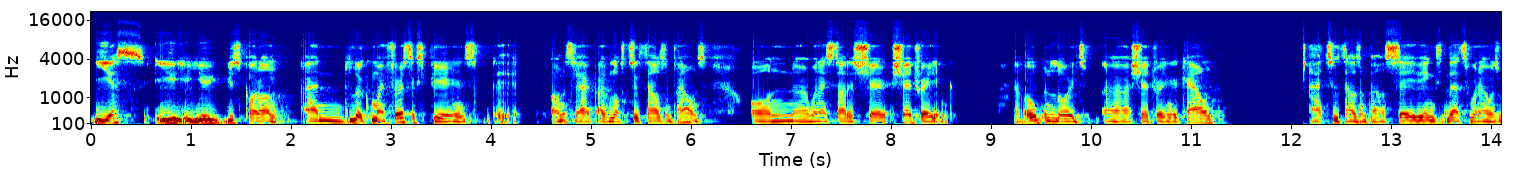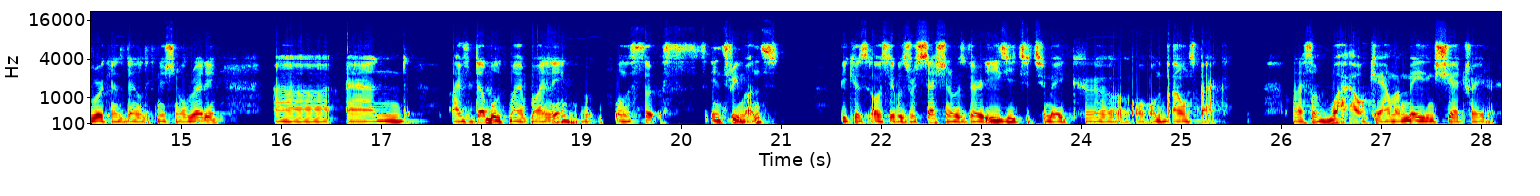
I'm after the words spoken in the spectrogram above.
Yes, you you you spot on. And look, my first experience, eh, honestly, I've, I've lost two thousand pounds on uh, when I started share share trading. I've opened Lloyd's uh, share trading account. I had two thousand pounds savings. That's when I was working as a dental technician already, uh, and I've doubled my money on the th- in three months because obviously it was recession. It was very easy to to make uh, on the bounce back. And I thought, wow, okay, I'm an amazing share trader.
